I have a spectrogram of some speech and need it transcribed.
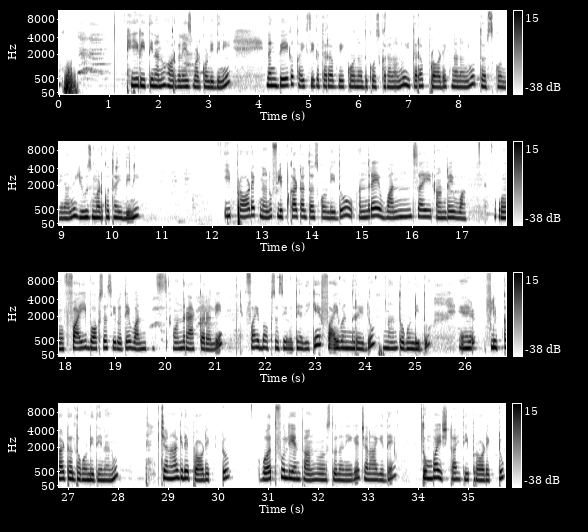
ಈ ರೀತಿ ನಾನು ಆರ್ಗನೈಸ್ ಮಾಡ್ಕೊಂಡಿದ್ದೀನಿ. ನಂಗೆ ಬೇಗ ಕೈಗೆ ಸಿಗೋ ಥರ ಬೇಕು ಅನ್ನೋದಕ್ಕೋಸ್ಕರ ನಾನು ಈ ಥರ ಪ್ರಾಡಕ್ಟ್ನ ನಾನು ತರಿಸ್ಕೊಂಡು ನಾನು ಯೂಸ್ ಮಾಡ್ಕೋತಾ ಇದ್ದೀನಿ. ಈ ಪ್ರಾಡಕ್ಟ್ ನಾನು ಫ್ಲಿಪ್ಕಾರ್ಟಲ್ಲಿ ತರಿಸ್ಕೊಂಡಿದ್ದು ಅಂದರೆ ಒನ್ ಸೈಡ್ ಅಂದರೆ ಫೈ ಬಾಕ್ಸಸ್ ಇರುತ್ತೆ ಒನ್ಸ್ ಒಂದು ರ್ಯಾಕರಲ್ಲಿ ಫೈ ಬಾಕ್ಸಸ್ ಇರುತ್ತೆ ಅದಕ್ಕೆ ಫೈವ್ ರೆಡ್ಡು ನಾನು ತೊಗೊಂಡಿದ್ದು. ಫ್ಲಿಪ್ಕಾರ್ಟಲ್ಲಿ ತೊಗೊಂಡಿದ್ದೆ ನಾನು. ಚೆನ್ನಾಗಿದೆ ಪ್ರಾಡಕ್ಟು ವರ್ತ್ಫುಲ್ಲಿ ಅಂತ ಅನ್ನಿಸ್ತು ನನಗೆ ಚೆನ್ನಾಗಿದೆ. ತುಂಬ ಇಷ್ಟ ಆಯ್ತು ಈ ಪ್ರಾಡಕ್ಟು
